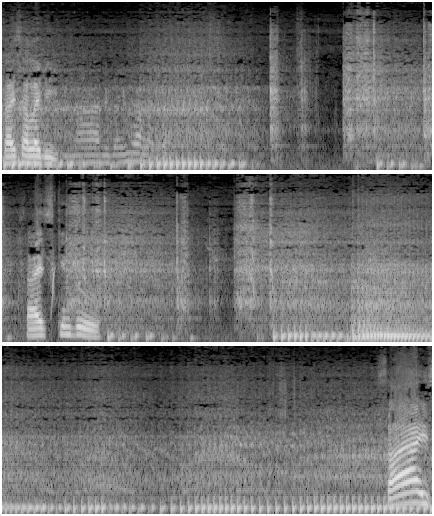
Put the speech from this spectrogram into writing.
সাইজ চালাবি সাইজ কিন্তু সাইজ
